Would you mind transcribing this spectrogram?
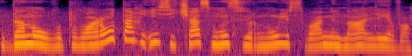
до нового поворота. И сейчас мы свернули с вами налево.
